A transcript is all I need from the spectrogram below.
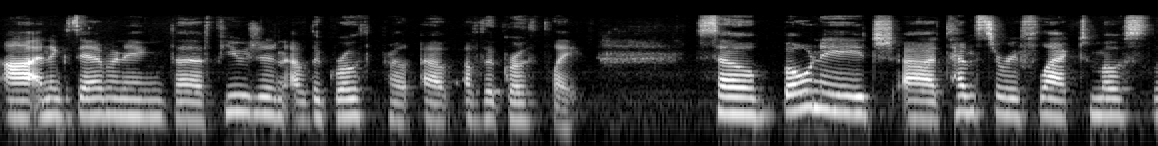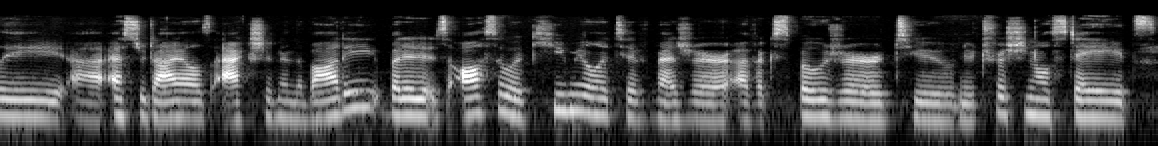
uh, and examining the fusion of the growth, of, of the growth plate. So bone age uh, tends to reflect mostly uh, estradiol's action in the body, but it is also a cumulative measure of exposure to nutritional states,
